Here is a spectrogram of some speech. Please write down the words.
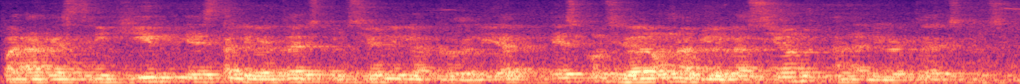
para restringir esta libertad de expresión y la pluralidad es considerado una violación a la libertad de expresión.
